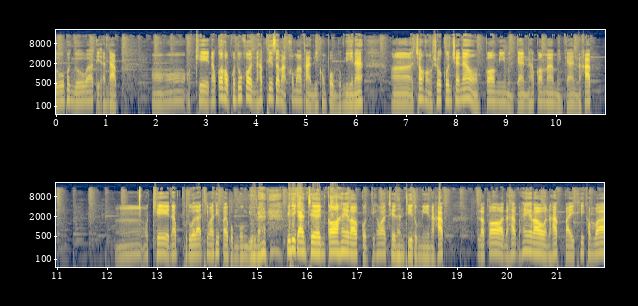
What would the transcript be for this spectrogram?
รู้เพิ่งรู้ว่าติดอันดับอ๋อโอเคนับก็ขอบคุณทุกคนนะครับที่สมัครเข้ามาผ่านลิงก์ของผมตรงนี้นะอ่าช่องของโชกุนชาแนลก็มีเหมือนกันนะครับก็มาเหมือนกันนะครับ อืมโอเคนะครับรู้ละที่มาที่ไปผมงงอยู่นะ วิธีการเชิญก็ให้เรากดที่คำว่าเชิญทันทีตรงนี้นะครับ แล้วก็นะครับให้เรานะครับไปที่คำว่า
